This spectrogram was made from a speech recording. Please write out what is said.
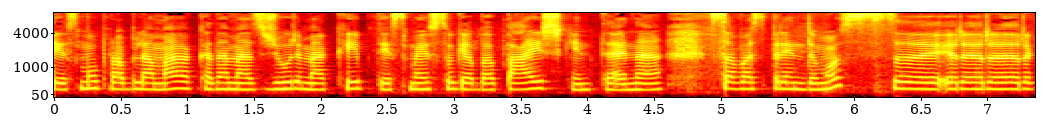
teismų problema kada mes žiūrime kaip teismai sugeba paaiškinti ane savo sprendimus ir ir ir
